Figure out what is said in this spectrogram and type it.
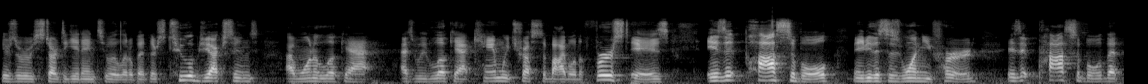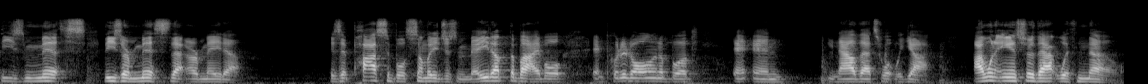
Here's where we start to get into a little bit. There's two objections I want to look at as we look at can we trust the Bible. The first is is it possible, maybe this is one you've heard, is it possible that these myths, these are myths that are made up? Is it possible somebody just made up the Bible and put it all in a book and, and now that's what we got? I want to answer that with no.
